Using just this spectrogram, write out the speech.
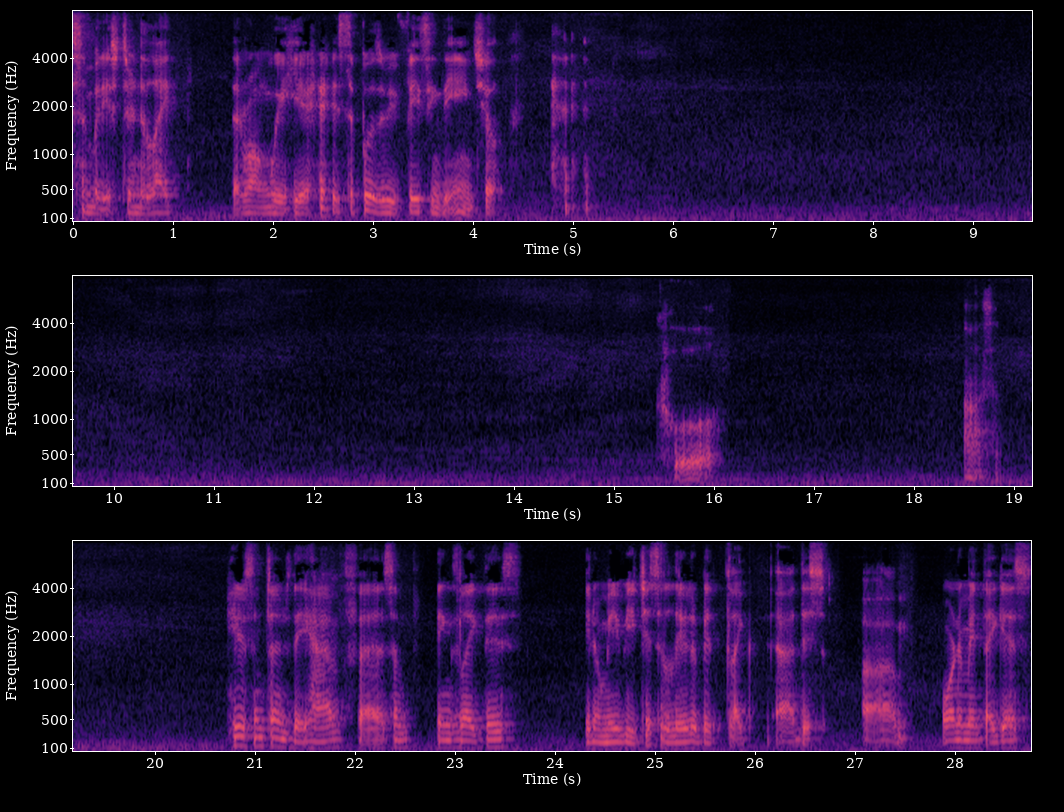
Somebody's turned the light the wrong way here. it's supposed to be facing the angel. cool. Awesome. Here sometimes they have uh, some things like this. You know, maybe just a little bit like uh, this um, ornament, I guess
